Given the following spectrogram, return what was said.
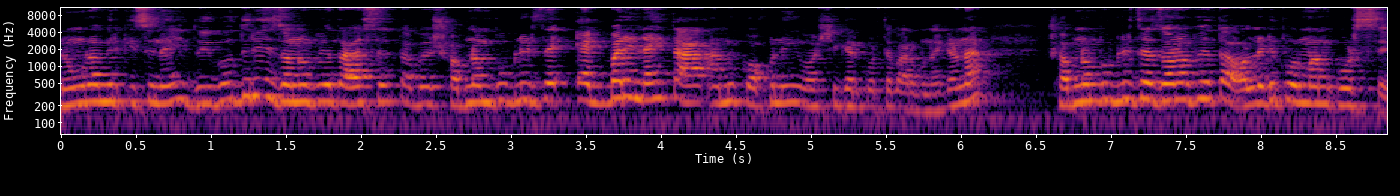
নোংরামের কিছু নেই, দুই বৌদিরই জনপ্রিয়তা আছে, তবে শবনম বুবলির যে একবারই নাই, তা আমি কখনোই অস্বীকার করতে পারব না। কেননা শবনম বুবলির যে জনপ্রিয়তা অলরেডি প্রমাণ করছে।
